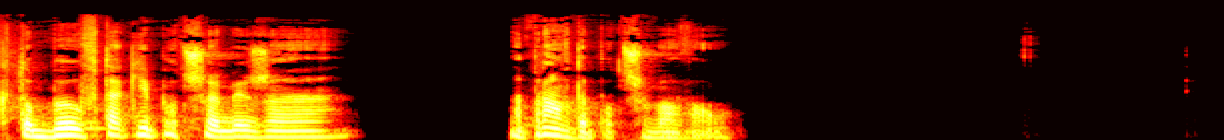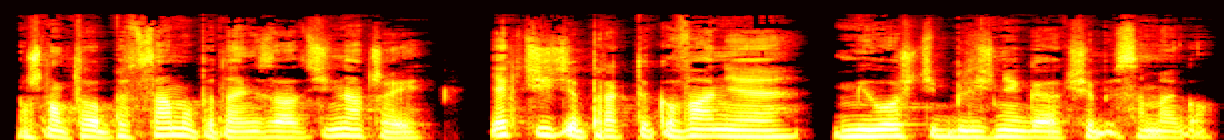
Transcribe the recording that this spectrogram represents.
kto był w takiej potrzebie, że naprawdę potrzebował. Można to samo pytanie zadać inaczej. Jak ci idzie praktykowanie miłości bliźniego jak siebie samego?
